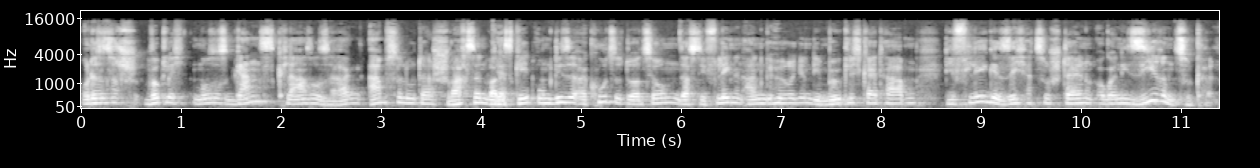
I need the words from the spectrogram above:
Und das ist wirklich, muss es ganz klar so sagen, absoluter Schwachsinn, weil ja. es geht um diese Akutsituation, dass die pflegenden Angehörigen die Möglichkeit haben, die Pflege sicherzustellen und organisieren zu können.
